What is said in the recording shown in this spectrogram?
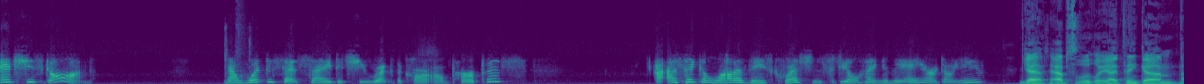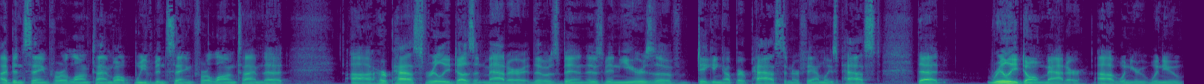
and she's gone. Now, what does that say? Did she wreck the car on purpose? I think a lot of these questions still hang in the air, don't you? Yeah, absolutely. I think um, I've been saying for a long time. Well, we've been saying for a long time that uh, her past really doesn't matter. There's been there's been years of digging up her past and her family's past that really don't matter uh, when you when you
